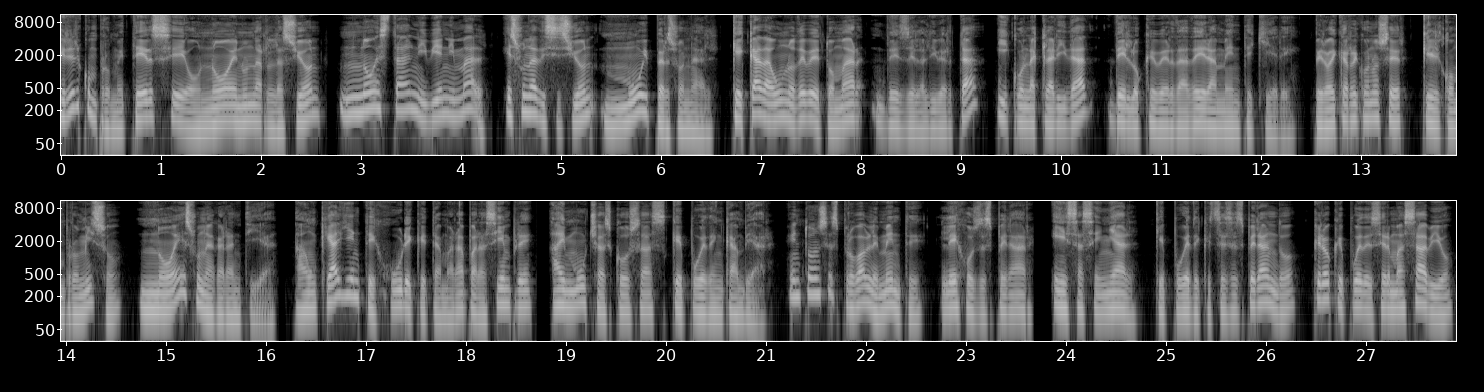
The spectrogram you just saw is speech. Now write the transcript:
Querer comprometerse o no en una relación no está ni bien ni mal, es una decisión muy personal, que cada uno debe tomar desde la libertad y con la claridad de lo que verdaderamente quiere. Pero hay que reconocer que el compromiso no es una garantía. Aunque alguien te jure que te amará para siempre, hay muchas cosas que pueden cambiar. Entonces probablemente, lejos de esperar esa señal que puede que estés esperando, creo que puede ser más sabio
